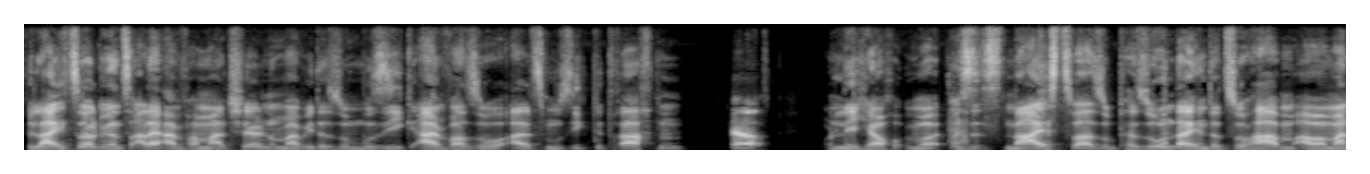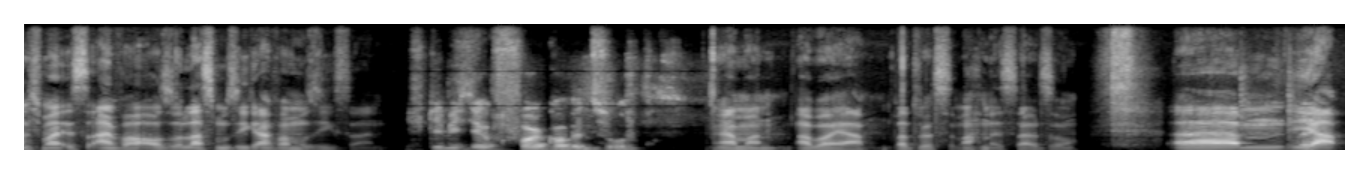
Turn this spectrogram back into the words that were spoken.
vielleicht sollten wir uns alle einfach mal chillen und mal wieder so Musik einfach so als Musik betrachten. Ja, Und nicht auch immer, es ist nice zwar so Personen dahinter zu haben, aber manchmal ist es einfach auch so, lass Musik einfach Musik sein. stimme ich dir vollkommen zu. Ja, Mann, aber ja, was willst du machen, ist halt so. Ähm, ja,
